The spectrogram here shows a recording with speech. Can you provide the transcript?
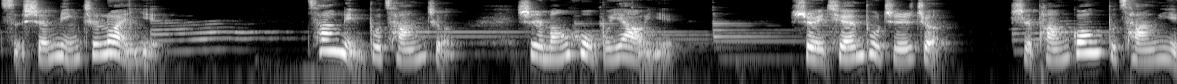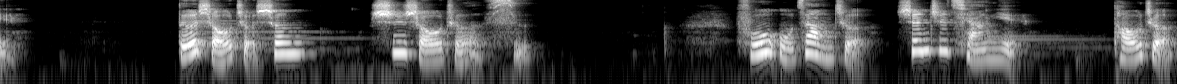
此神明之乱也。仓廪不藏者，是门户不要也；水泉不止者，是膀胱不藏也。得手者生，失手者死。夫五脏者，身之强也。头者，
